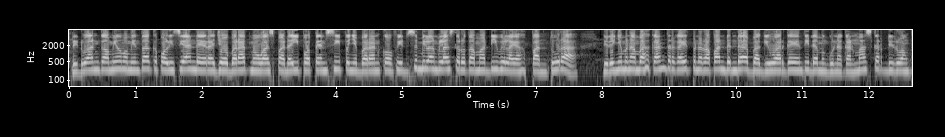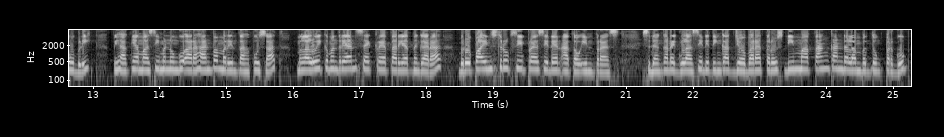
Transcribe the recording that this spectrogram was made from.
Ridwan Kamil meminta kepolisian daerah Jawa Barat mewaspadai potensi penyebaran COVID-19 terutama di wilayah Pantura. Dirinya menambahkan terkait penerapan denda bagi warga yang tidak menggunakan masker di ruang publik, pihaknya masih menunggu arahan pemerintah pusat melalui Kementerian Sekretariat Negara berupa instruksi Presiden atau Inpres. Sedangkan regulasi di tingkat Jawa Barat terus dimatangkan dalam bentuk pergub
